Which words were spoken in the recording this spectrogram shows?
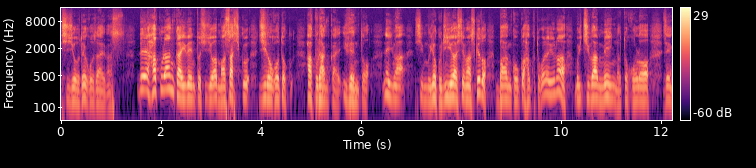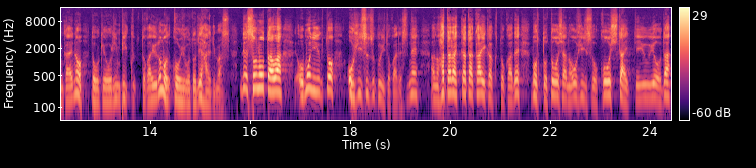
市場でございます。で博覧会イベント市場はまさしく字のごとく博覧会イベント、ね、今新聞よく理由はしてますけど万国博とかいうのはもう一番メインのところ。前回の東京オリンピックとかいうのもこういうことで入ります。でその他は主に言うとオフィス作りとかですね。あの働き方改革とかでもっと当社のオフィスをこうしたいっていうような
